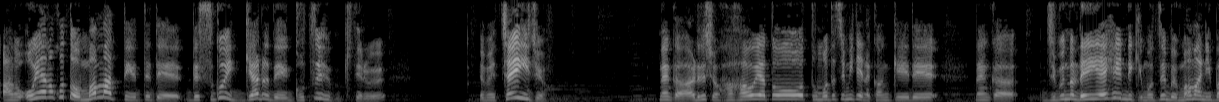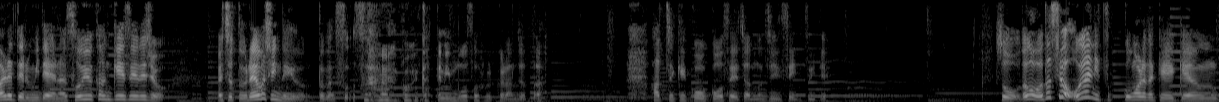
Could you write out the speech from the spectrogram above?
あの親のことをママって言っててですごいギャルでごつい服着てる？えめっちゃいいじゃん。なんかあれでしょ？母親と友達みたいな関係でなんか自分の恋愛遍歴も全部ママにバレてるみたいなそういう関係性でしょ？ちょっと羨ましいんだけど。とかそ そごめん勝手に妄想膨らんじゃった。はっちゃけ高校生ちゃんの人生について。そう。だから私は親に突っ込まれた経験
